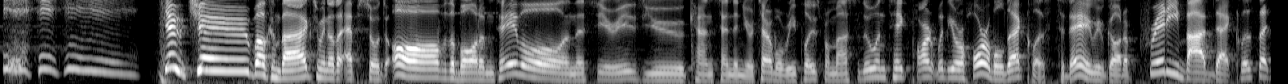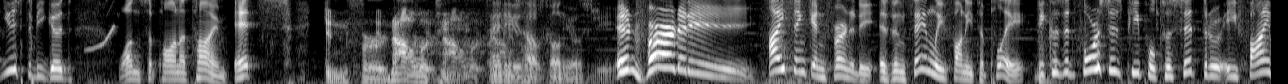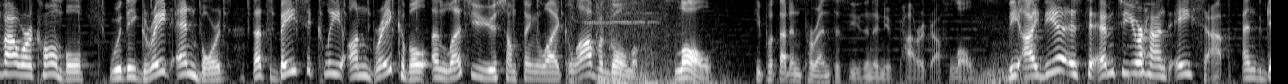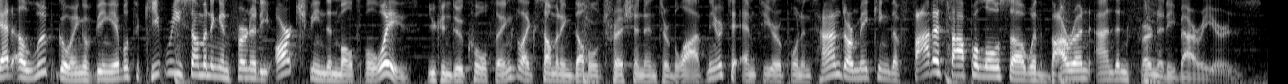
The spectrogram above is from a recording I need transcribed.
YouTube! Welcome back to another episode of The Bottom Table. In this series, you can send in your terrible replays from Master Duel and take part with your horrible deck list. Today, we've got a pretty bad deck list that used to be good once upon a time. It's Infernality. I think it's how it's called in the OCG. Infernity! I think Infernity is insanely funny to play because it forces people to sit through a 5 hour combo with a great end board that's basically unbreakable unless you use something like Lava Golem. LOL. He put that in parentheses in a new paragraph, lol. The idea is to empty your hand ASAP and get a loop going of being able to keep resummoning Infernity Archfiend in multiple ways. You can do cool things like summoning double Trish and Enter to empty your opponent's hand or making the fattest Apollousa with Baron and Infernity barriers.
